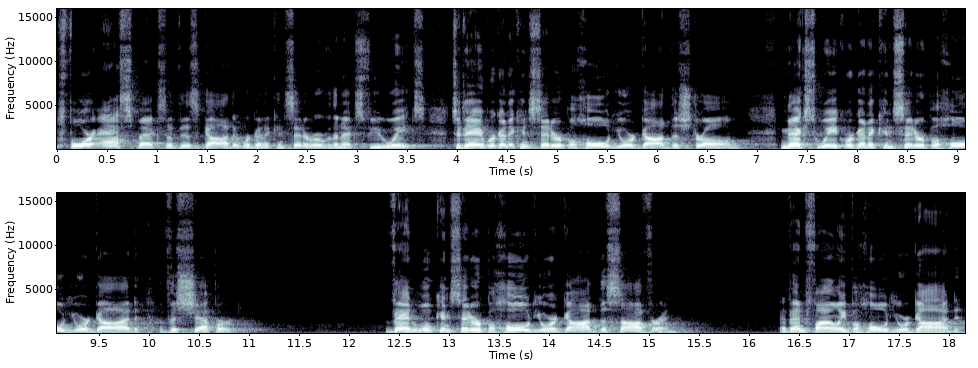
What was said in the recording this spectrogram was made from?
four aspects of this God that we're going to consider over the next few weeks. Today we're going to consider, Behold your God the strong. Next week we're going to consider, Behold your God the shepherd. Then we'll consider, Behold your God the sovereign. And then finally, Behold your God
